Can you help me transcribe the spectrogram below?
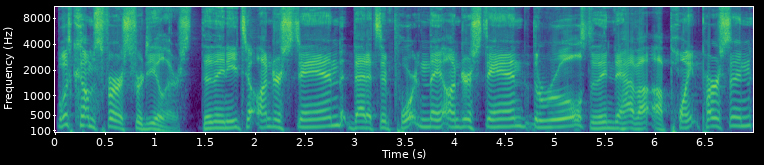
what comes first for dealers? Do they need to understand that it's important they understand the rules? Do they need to have a, a point person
